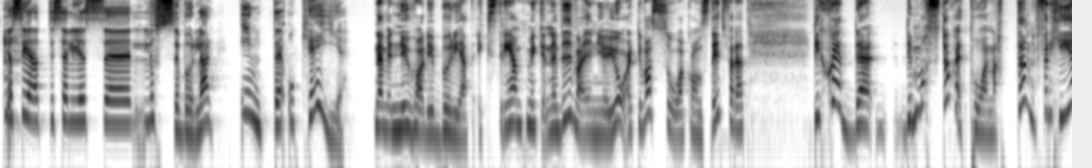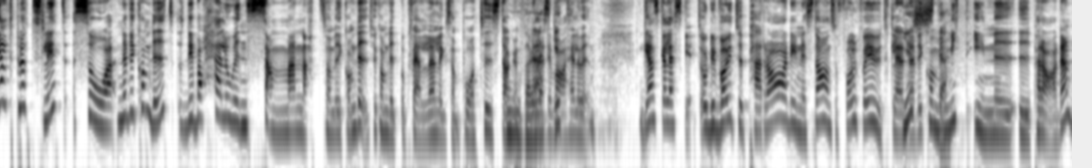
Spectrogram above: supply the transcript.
Jag ser att det säljs eh, lussebullar. Inte okej. Nej, men nu har det ju börjat extremt mycket. När vi var i New York, det var så konstigt för att det skedde, det måste ha skett på natten, för helt plötsligt så när vi kom dit, det var halloween samma natt som vi kom dit. Vi kom dit på kvällen, liksom på tisdagen, Oh, vad där det var halloween. Ganska läskigt. Och det var ju typ parad inne i stan, så folk var ju utklädda. Just vi kom det. mitt in i, i paraden,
